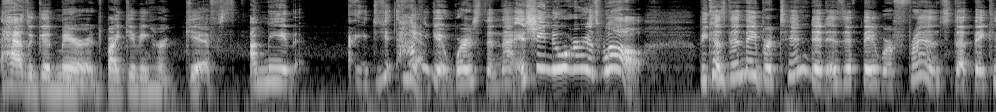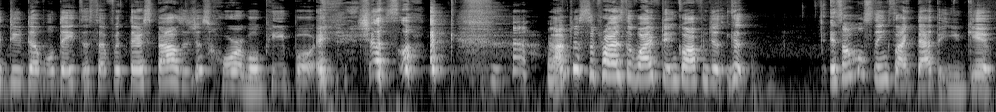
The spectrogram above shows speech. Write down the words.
has a good marriage by giving her gifts. I mean, how Yeah. do you get worse than that? And she knew her as well. Because then they pretended as if they were friends so that they could do double dates and stuff with their spouses. Just horrible people. And just like, I'm just surprised the wife didn't go off and just. Cause it's almost things like that that you get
